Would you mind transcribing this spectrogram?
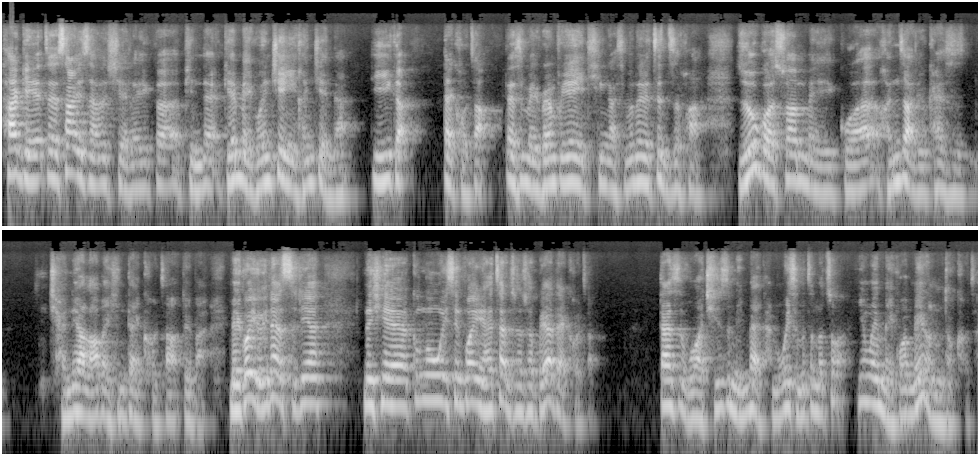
他给在上一上写了一个评论，给美国人建议很简单：第一个戴口罩，但是美国人不愿意听啊，什么都是政治化。如果说美国很早就开始强调老百姓戴口罩，对吧？美国有一段时间。那些公共卫生官员还站出来说不要戴口罩，但是我其实明白他们为什么这么做，因为美国没有那么多口罩，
